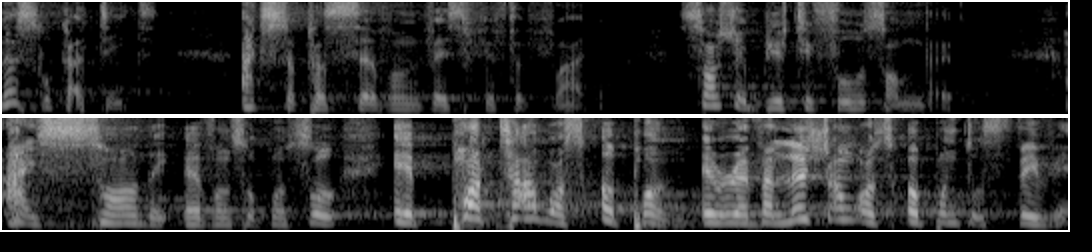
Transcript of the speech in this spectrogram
Let's look at it. Acts chapter 7, verse 55. Such a beautiful that I saw the heavens open. So a portal was open, a revelation was open to Stephen.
